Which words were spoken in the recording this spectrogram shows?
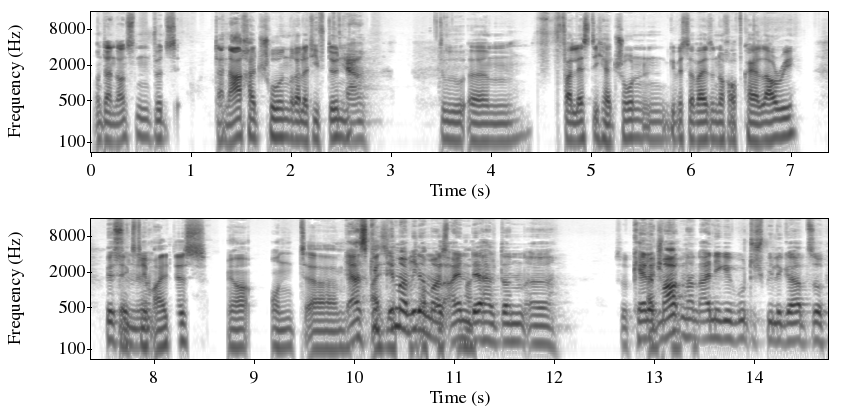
Und ansonsten wird es danach halt schon relativ dünn. Ja. Du ähm, verlässt dich halt schon in gewisser Weise noch auf Kyle Lowry, bisschen, der extrem ja. alt ist. Ja. Und ähm, ja, es gibt immer wieder mal einen, der halt dann äh, so Caleb Martin hat einige gute Spiele gehabt. So,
